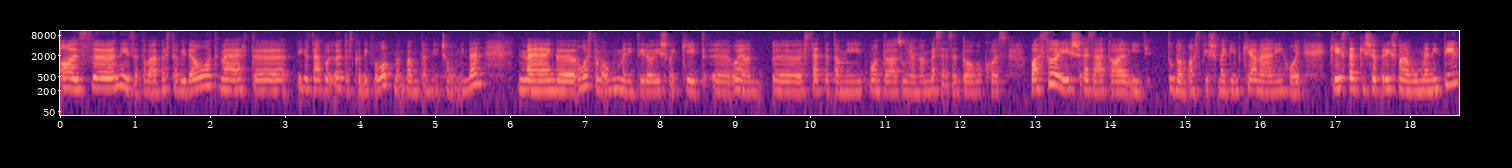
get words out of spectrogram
az nézze tovább ezt a videót, mert igazából öltözködni fogok, meg bemutatni csomó minden, meg hoztam a Womanity-ről is, vagy két olyan szettet, ami pont az újonnan beszerzett dolgokhoz passzol, és ezáltal így tudom azt is megint kiemelni, hogy készített kisöprés van a Womanity-n,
